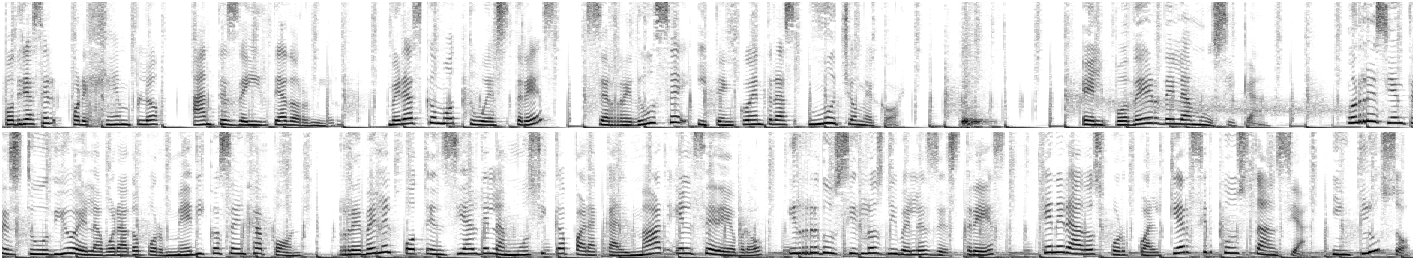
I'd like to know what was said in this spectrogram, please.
podría ser, por ejemplo, antes de irte a dormir, verás cómo tu estrés se reduce y te encuentras mucho mejor. El poder de la música. Un reciente estudio elaborado por médicos en Japón revela el potencial de la música para calmar el cerebro y reducir los niveles de estrés generados por cualquier circunstancia, incluso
